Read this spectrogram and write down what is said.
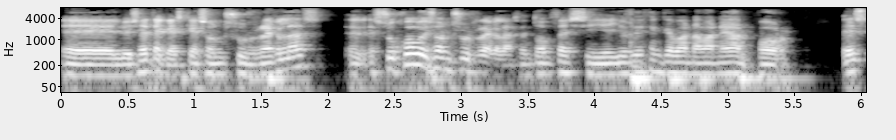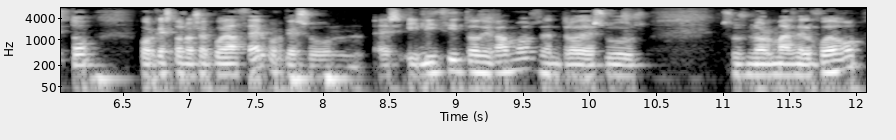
eh, Luisete, que es que son sus reglas, es su juego y son sus reglas. Entonces, si ellos dicen que van a banear por esto, porque esto no se puede hacer, porque es, un, es ilícito, digamos, dentro de sus, sus normas del juego,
